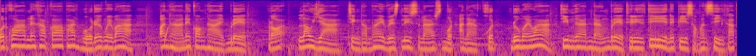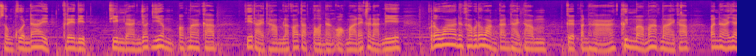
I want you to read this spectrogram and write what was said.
บทความนะครับก็พาดหัวเรื่องไว้ว่า ปัญหาในกองถ่ายเบรดเพราะเล่ายาจึงทำให้เวสลีย์สนาร์หมดอนาคต รู้ไหมว่าทีมงานหนังเบรดทรินิตี้ในปี 2004 ครับ สมควรได้เครดิต ทีมงานยอดเยี่ยมมากๆครับ ที่ถ่ายทำแล้วก็ตัดต่อหนังออกมาได้ขนาดนี้ เพราะว่านะครับระหว่างการถ่ายทำเกิดปัญหาขึ้นมามากมายครับ ปัญหาใหญ่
